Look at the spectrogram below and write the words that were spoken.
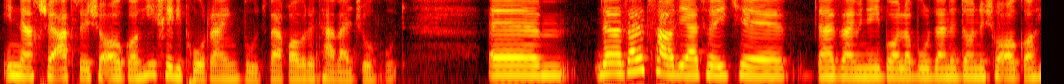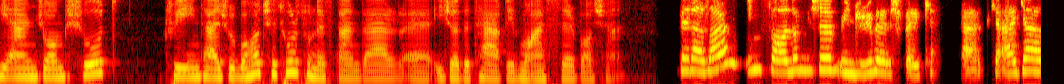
این نقشه افزایش آگاهی خیلی پررنگ بود و قابل توجه بود در نظرت فعالیت هایی که در زمینه بالا بردن دانش و آگاهی انجام شد توی این تجربه ها چطور تونستن در ایجاد تغییر مؤثر باشن؟ به نظرم این سوالو میشه اینجوری بهش فکر کرد که اگر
